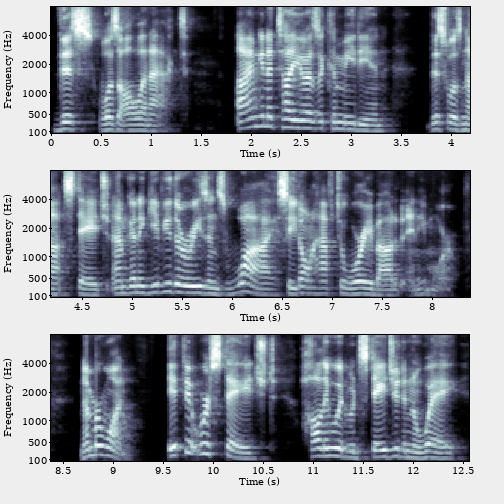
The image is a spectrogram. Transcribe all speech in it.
this was all an act. I'm going to tell you as a comedian, this was not staged. And I'm going to give you the reasons why so you don't have to worry about it anymore. Number one, if it were staged, Hollywood would stage it in a way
